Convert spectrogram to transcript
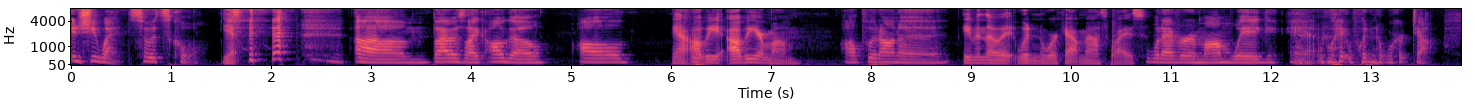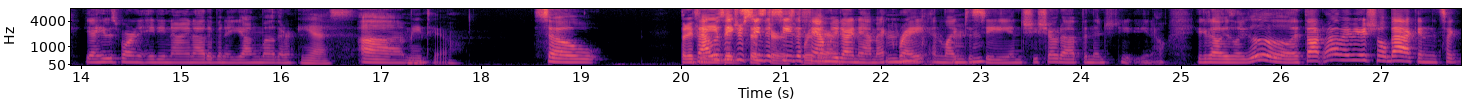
and she went, so it's cool. Yeah. um, but I was like, I'll go. I'll Yeah, I'll be I'll be your mom, I'll put on a even though it wouldn't work out math wise. whatever a mom wig, and Yeah. it wouldn't have worked out. Yeah, he was born in '89. I'd have been a young mother. Yes, Um, me too. So But if that was interesting to see the family there. dynamic, Mhm. right? And like to Mhm. see, and she showed up, and then she, you know, you could tell he's like, oh, I thought, oh, maybe I should hold back, and it's like,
